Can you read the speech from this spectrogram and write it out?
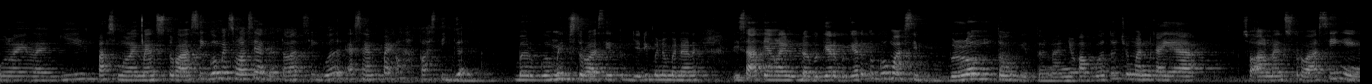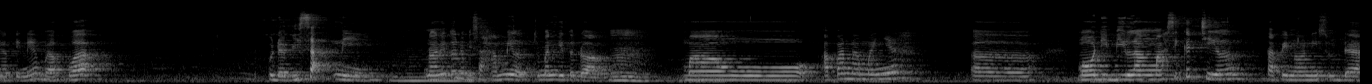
mulai lagi pas mulai menstruasi gue menstruasi agak telat sih. Gue SMP lah kelas 3 baru gue menstruasi tuh. Jadi bener-bener di saat yang lain udah beger-beger tuh gue masih belum tuh gitu. Nah nyokap gue tuh cuman kayak soal menstruasi ngingetinnya bahwa udah bisa nih. Noni tuh udah bisa hamil cuman gitu doang. Hmm. mau apa namanya eh, mau dibilang masih kecil tapi Noni sudah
